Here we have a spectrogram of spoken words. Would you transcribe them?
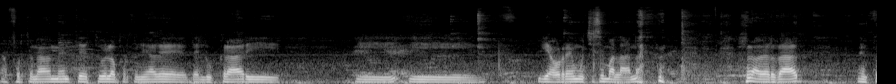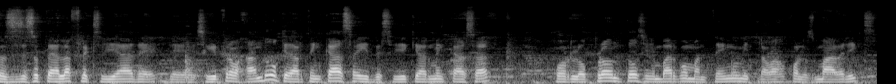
Afortunadamente tuve la oportunidad de, lucrar y, ahorré muchísima lana, la verdad. Entonces eso te da la flexibilidad de, de, seguir trabajando o quedarte en casa y decidí quedarme en casa. Por lo pronto, sin embargo, mantengo mi trabajo con los Mavericks,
